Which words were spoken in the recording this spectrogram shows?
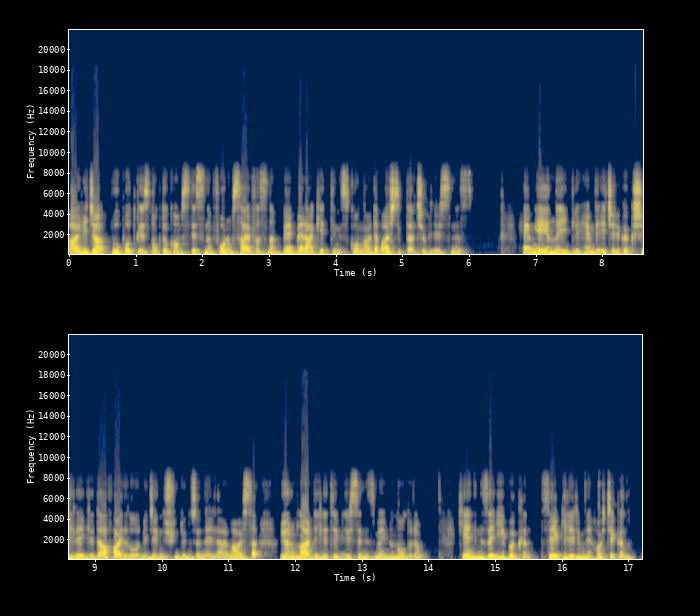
Ayrıca wupodcast.com sitesinin forum sayfasına ve merak ettiğiniz konularda başlık da açabilirsiniz. Hem yayınla ilgili hem de içerik akışı ile ilgili daha faydalı olabileceğini düşündüğünüz öneriler varsa yorumlarda iletebilirseniz memnun olurum. Kendinize iyi bakın. Sevgilerimle hoşçakalın.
